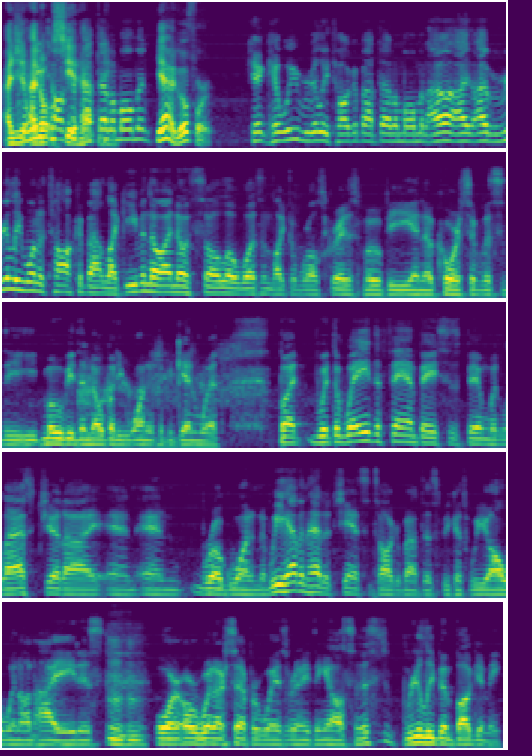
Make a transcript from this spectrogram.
I just I don't see it about that a happening. moment? Yeah, go for it. Can, can we really talk about that a moment? I, I, I really want to talk about like even though I know Solo wasn't like the world's greatest movie, and of course it was the movie that nobody wanted to begin with, but with the way the fan base has been with Last Jedi and and Rogue One, and we haven't had a chance to talk about this because we all went on hiatus or or went our separate ways or anything else, and this has really been bugging me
